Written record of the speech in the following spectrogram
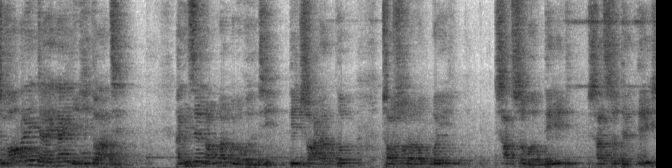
6 জায়গায় লিখিত আছে। হাদিসের নম্বরগুলো বলছি 378 699 732 733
